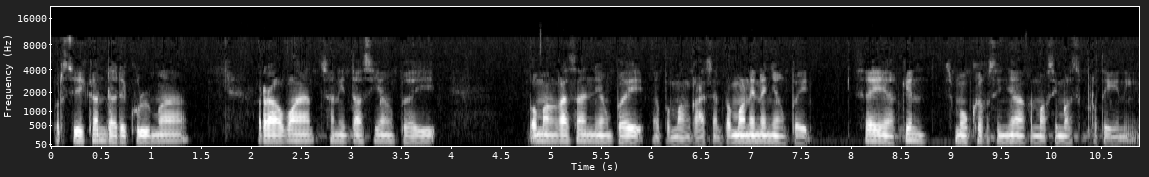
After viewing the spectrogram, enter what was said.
Bersihkan dari gulma, rawat, sanitasi yang baik, pemangkasan yang baik, eh, pemangkasan, pemanenan yang baik. Saya yakin semoga ke sininya akan maksimal seperti ini.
